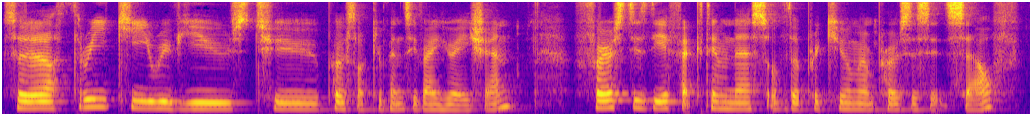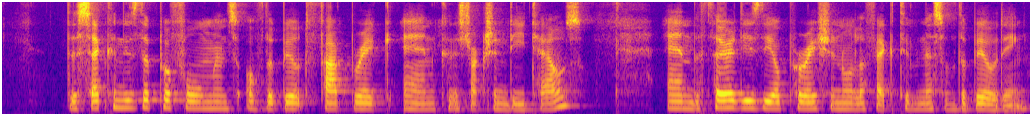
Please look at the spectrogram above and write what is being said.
So, there are three key reviews to post occupancy evaluation. First is the effectiveness of the procurement process itself. The second is the performance of the built fabric and construction details. And the third is the operational effectiveness of the building.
